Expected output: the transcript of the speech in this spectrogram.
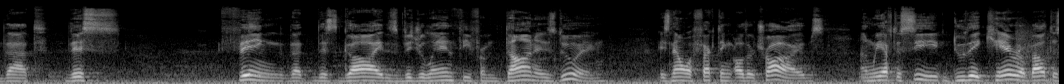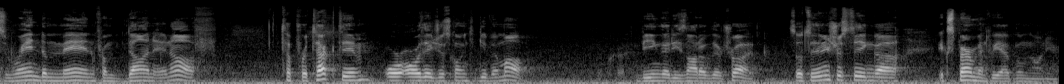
that this thing that this guy, this vigilante from Dan is doing, is now affecting other tribes, and we have to see: do they care about this random man from Dan enough to protect him, or are they just going to give him up? being that he's not of their tribe. So it's an interesting uh, experiment we have going on here.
